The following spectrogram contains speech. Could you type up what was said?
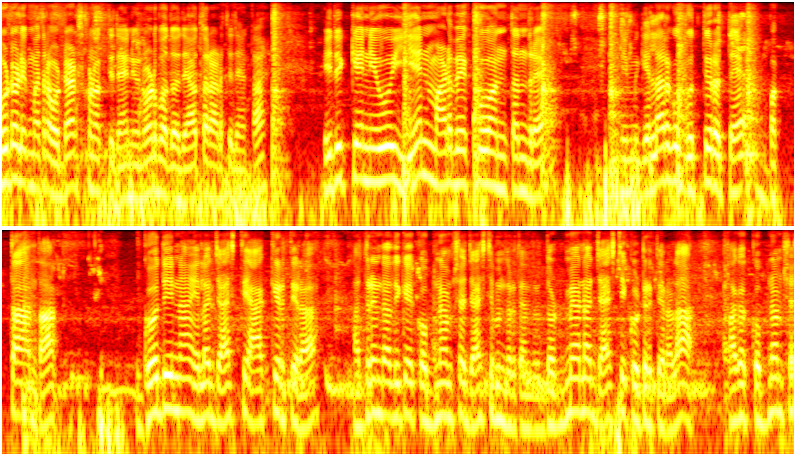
ಗೂಡೊಳಗೆ ಮಾತ್ರ ಓಡಾಡ್ಸ್ಕೊಂಡು ಹೋಗ್ತಿದೆ. ನೀವು ನೋಡ್ಬೋದು ಅದು ಯಾವ ಥರ ಆಡ್ತಿದೆ ಅಂತ. ಇದಕ್ಕೆ ನೀವು ಏನು ಮಾಡಬೇಕು ಅಂತಂದರೆ, ನಿಮಗೆಲ್ಲರಿಗೂ ಗೊತ್ತಿರುತ್ತೆ, ಭಕ್ತ ಅಂತ. ಗೋಧಿನ ಎಲ್ಲ ಜಾಸ್ತಿ ಹಾಕಿರ್ತೀರ, ಅದರಿಂದ ಅದಕ್ಕೆ ಕೊಬ್ಬಿನಾಂಶ ಜಾಸ್ತಿ ಬಂದಿರುತ್ತೆ. ಅಂದರೆ ದೊಡ್ಡ ಮೇವನ್ನ ಜಾಸ್ತಿ ಕೊಟ್ಟಿರ್ತೀರಲ್ಲ, ಆಗ ಕೊಬ್ಬಿನಾಂಶ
